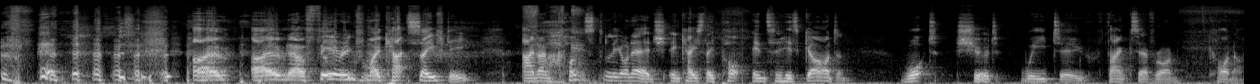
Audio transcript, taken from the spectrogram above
I'm, I am now fearing for my cat's safety, and I'm constantly on edge in case they pop into his garden. What should we do? Thanks, everyone. Connor.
